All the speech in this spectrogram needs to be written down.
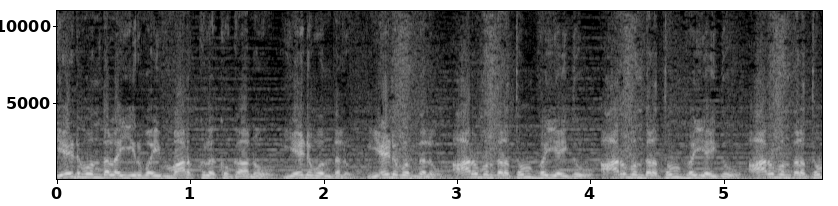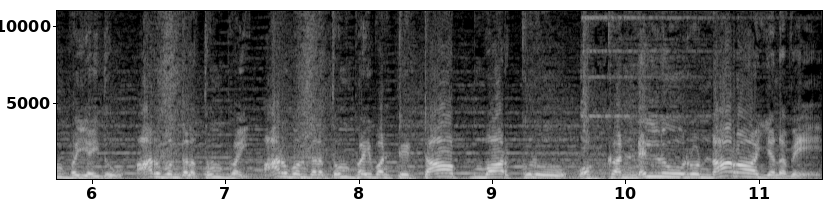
ఏడు వందల ఇరవై మార్కులకు గాను ఏడు వందలు ఏడు వందలు ఆరు వందల తొంభై ఐదు ఆరు వందల తొంభై ఐదు ఆరు వందల తొంభై ఐదు ఆరు వందల తొంభై ఆరు వందల తొంభై వంటి టాప్ మార్కులు ఒక్క నెల్లూరు నారాయణవే.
